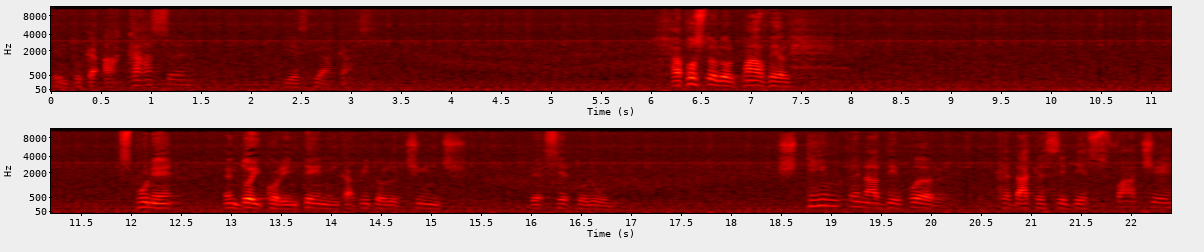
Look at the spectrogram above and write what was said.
Pentru că acasă este acasă. Apostolul Pavel spune în 2 Corinteni, în capitolul 5, versetul 1. Știm în adevăr că dacă se desface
